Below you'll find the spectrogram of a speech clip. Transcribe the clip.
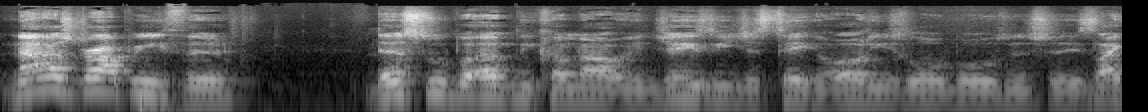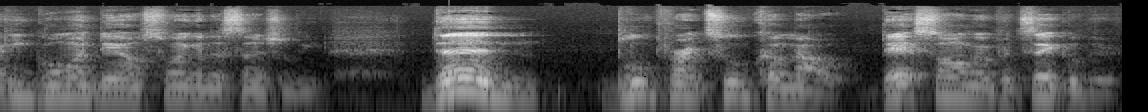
Nas drop Ether, then Super Ugly come out, and Jay Z just taking all these low blows and shit. It's like he going down swinging essentially. Then Blueprint Two come out. That song in particular,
